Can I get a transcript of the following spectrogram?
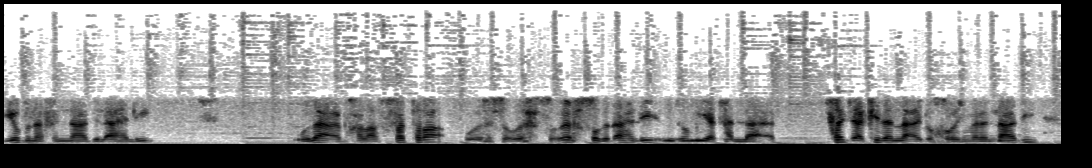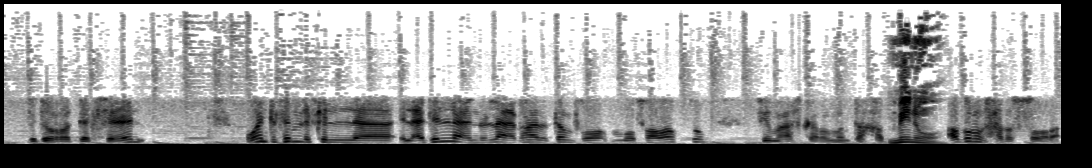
يبنى في النادي الأهلي ولاعب خلاص فترة ويحصد الأهلي نجومية هاللاعب فجأة كذا اللاعب يخرج من النادي بدون رده فعل وأنت تملك الأدلة إنه اللاعب هذا تم مفاوضته في معسكر المنتخب. مين هو؟ أظن وضحت الصورة.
